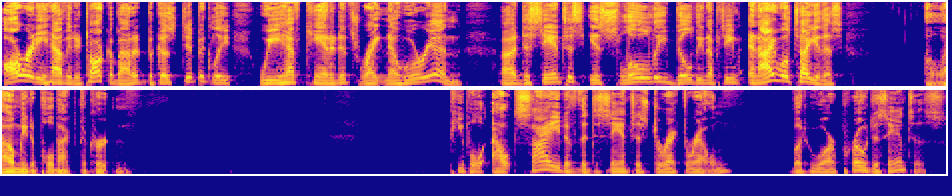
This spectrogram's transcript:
already having to talk about it because typically we have candidates right now who are in. Uh, DeSantis is slowly building up team. And I will tell you this allow me to pull back the curtain. People outside of the DeSantis direct realm, but who are pro DeSantis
